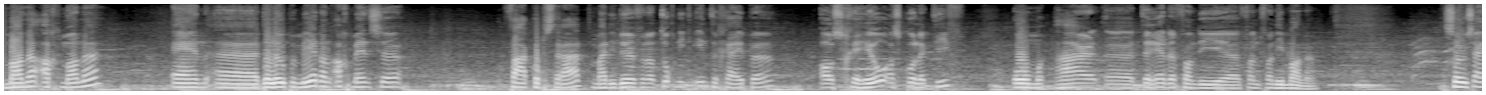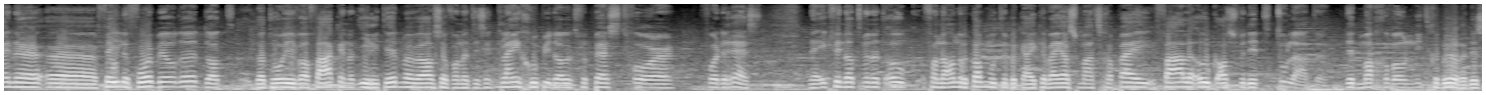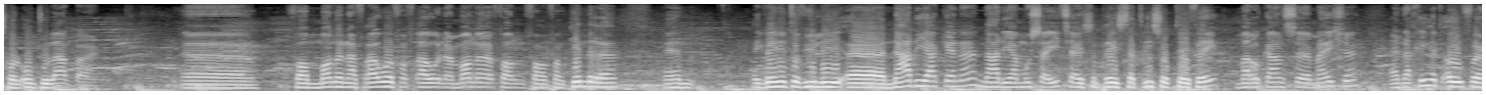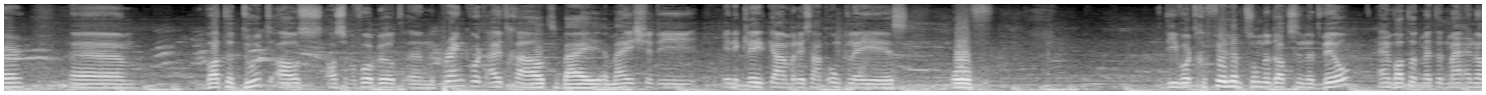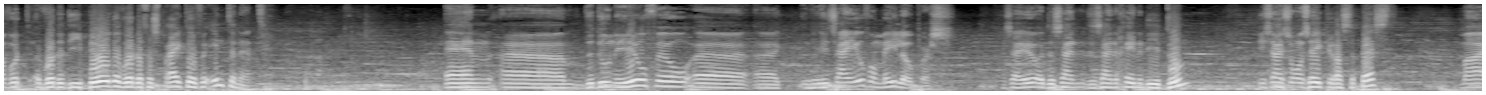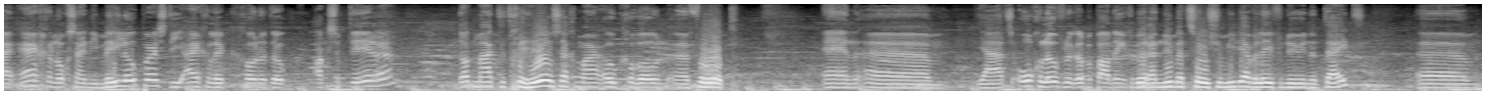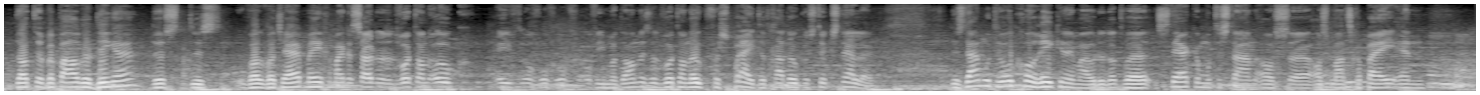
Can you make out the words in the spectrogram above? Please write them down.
mannen, acht mannen. En uh, er lopen meer dan acht mensen vaak op straat, maar die durven dan toch niet in te grijpen als geheel, als collectief, om haar te redden van die, van, van die mannen. Zo zijn er uh, vele voorbeelden. Dat, dat hoor je wel vaak en dat irriteert me wel. Zo van het is een klein groepje dat het verpest voor, voor de rest. Nee, ik vind dat we het ook van de andere kant moeten bekijken. Wij als maatschappij falen ook als we dit toelaten. Dit mag gewoon niet gebeuren. Dit is gewoon ontoelaatbaar. Uh, van mannen naar vrouwen, van vrouwen naar mannen, van, van, van kinderen. En ik weet niet of jullie uh, Nadia kennen. Nadia Moussaïd. Zij is een presentatrice op tv. Marokkaanse meisje. En daar ging het over uh, wat het doet als, als er bijvoorbeeld een prank wordt uitgehaald bij een meisje die in een kleedkamer is aan het omkleden is. Of die wordt gefilmd zonder dat ze het wil. En, wat dat met het, en dan wordt, worden die beelden worden verspreid over internet. En er doen heel veel, uh, uh, er zijn heel veel meelopers. Er zijn, heel, er, zijn, er zijn degenen die het doen. Die zijn zo onzeker als de pest. Maar erger nog zijn die meelopers die eigenlijk gewoon het ook accepteren. Dat maakt het geheel zeg maar ook gewoon uh, verrot. En uh, ja, het is ongelooflijk dat bepaalde dingen gebeuren. En nu met social media, we leven nu in een tijd uh, dat er bepaalde dingen, dus, dus wat, wat jij hebt meegemaakt, dat, zou, dat wordt dan ook, of, of, of, iemand anders, dat wordt dan ook verspreid. Dat gaat ook een stuk sneller. Dus daar moeten we ook gewoon rekening mee houden. Dat we sterker moeten staan als, uh, als maatschappij. En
